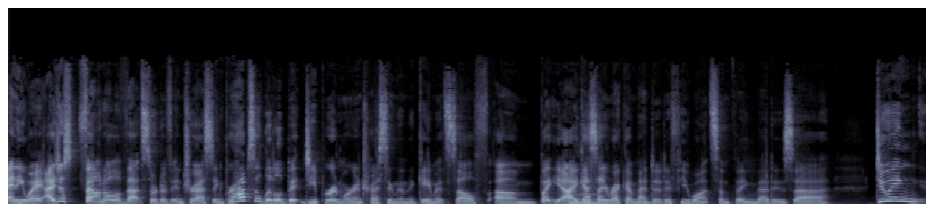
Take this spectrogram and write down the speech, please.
Anyway, I just found all of that sort of interesting, perhaps a little bit deeper and more interesting than the game itself. Um, but yeah, I Hmm. guess I recommend it if you want something that is uh, doing.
